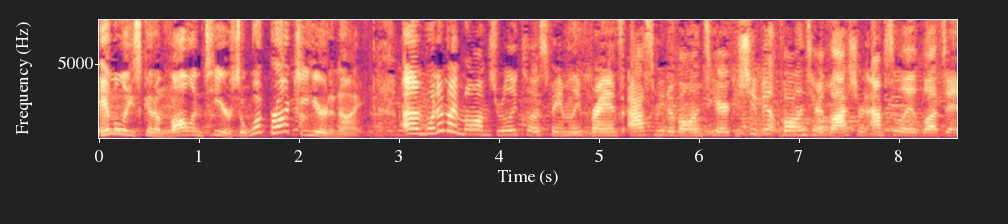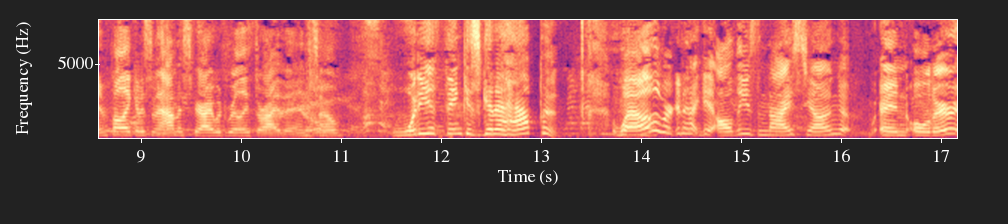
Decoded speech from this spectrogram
Emily's going to volunteer. So, what brought you here tonight? Um, one of my mom's really close family friends asked me to volunteer because she volunteered last year and absolutely loved it and felt like it was an atmosphere I would really thrive in. So, what do you think is going to happen? Well, we're going to get all these nice young and older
